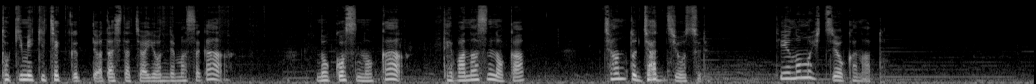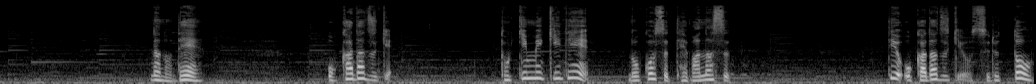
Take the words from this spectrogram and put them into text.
ときめきチェックって私たちは呼んでますが残すのか手放すのかちゃんとジャッジをする。っていうのも必要かなと。なのでお片付け。ときめきで残す手放す。っていうお片付けをすると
